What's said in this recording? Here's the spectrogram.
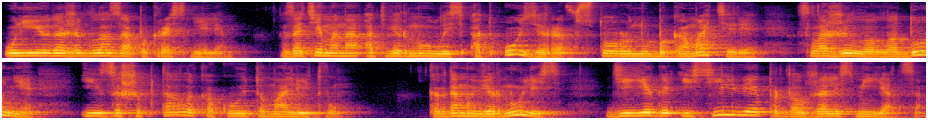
У нее даже глаза покраснели. Затем она отвернулась от озера в сторону Богоматери, сложила ладони и зашептала какую-то молитву. Когда мы вернулись, Диего и Сильвия продолжали смеяться.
